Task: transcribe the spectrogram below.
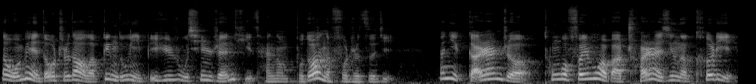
那我们也都知道了，病毒你必须入侵人体才能不断的复制自己。那你感染者通过飞沫把传染性的颗粒，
